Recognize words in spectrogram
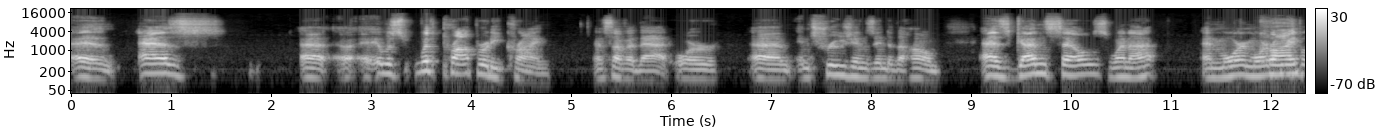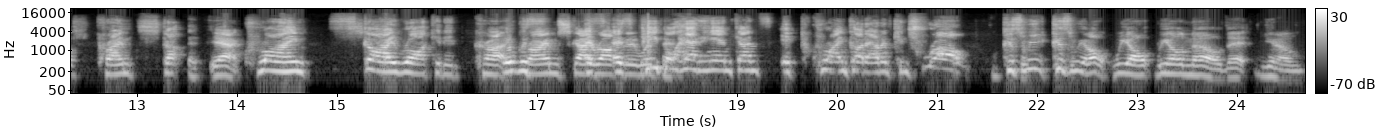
uh, as uh, uh, it was with property crime and stuff like that, or um, intrusions into the home. As gun sales went up, and more and more crime, people, crime, sky, yeah, crime skyrocketed. cri- It was- crime skyrocketed as with people it. had handguns, it crime got out of control. because we because we all we all we all know that you know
